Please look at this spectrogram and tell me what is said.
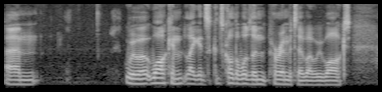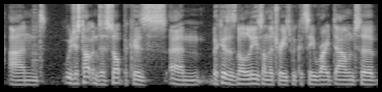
Um, we were walking like it's it's called the Woodland Perimeter where we walked, and we just happened to stop because um because there's no leaves on the trees. We could see right down to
